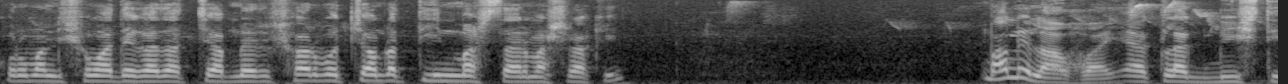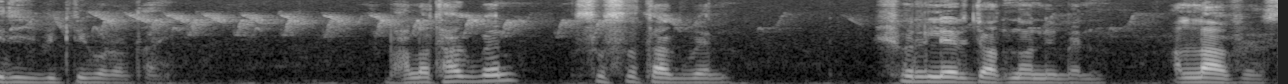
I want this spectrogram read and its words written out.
কোরবানির সময় দেখা যাচ্ছে, আপনার সর্বোচ্চ আমরা তিন মাস, চার মাস রাখি। ভালো লাভ হয়, এক লাখ বিশ, তিরিশ বিক্রি করা তাই। ভালো থাকবেন, সুস্থ থাকবেন, শরীরের যত্ন নেবেন। আল্লাহ হাফেজ।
